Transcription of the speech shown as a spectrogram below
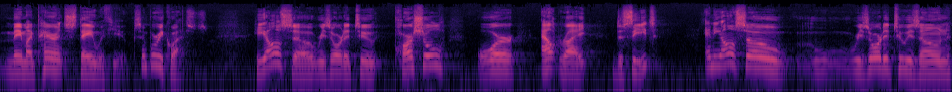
may my parents stay with you? Simple requests. He also resorted to partial or outright deceit, and he also resorted to his own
